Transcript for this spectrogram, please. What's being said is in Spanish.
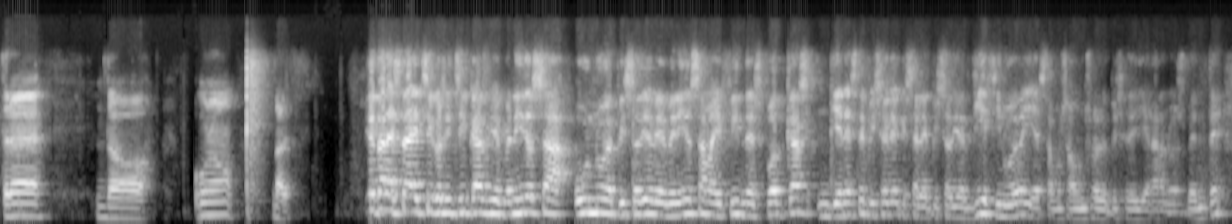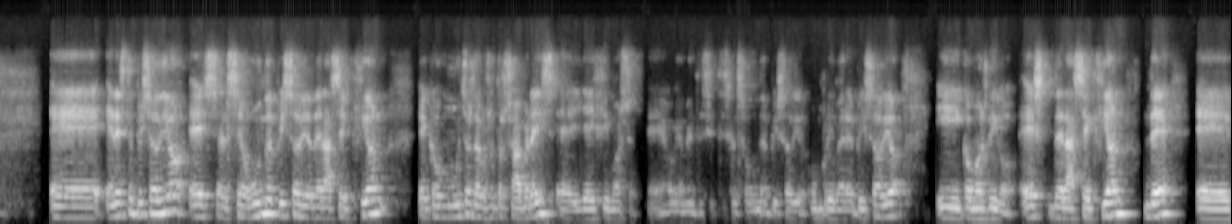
3, 2, 1, dale. ¿Qué tal estáis chicos y chicas? Bienvenidos a un nuevo episodio, bienvenidos a My Fitness Podcast y en este episodio que es el episodio 19, ya estamos a un solo episodio de llegar a los 20, eh, en este episodio es el segundo episodio de la sección que como muchos de vosotros sabréis, eh, ya hicimos, eh, obviamente si este es el segundo episodio, un primer episodio y como os digo, es de la sección de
